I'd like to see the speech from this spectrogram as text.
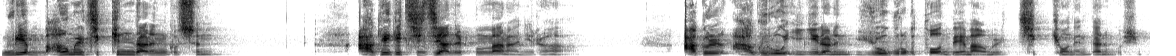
우리의 마음을 지킨다는 것은 악에게 지지 않을 뿐만 아니라 악을 악으로 이기라는 유혹으로부터 내 마음을 지켜낸다는 것입니다.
